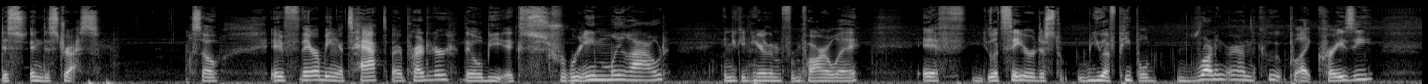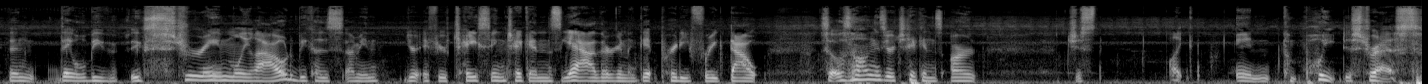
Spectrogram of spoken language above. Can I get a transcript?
dis- in distress. So, if they are being attacked by a predator, they will be extremely loud, and you can hear them from far away. If let's say you're just you have people running around the coop like crazy, then they will be extremely loud because I mean, you're, if you're chasing chickens, yeah, they're gonna get pretty freaked out. So as long as your chickens aren't just like in complete distress,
